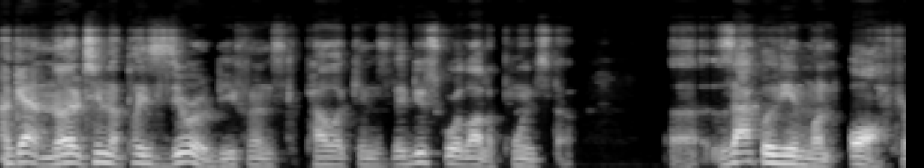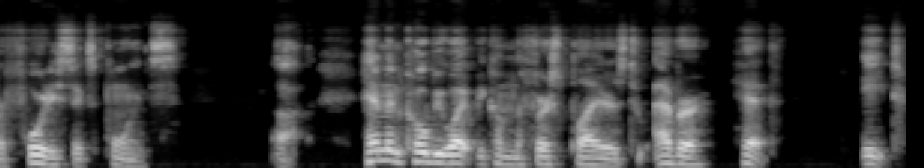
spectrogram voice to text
again, another team that plays zero defense. The Pelicans. They do score a lot of points though. Uh, Zach LaVine went off for 46 points. Uh, him and Coby White become the first players to ever hit eight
